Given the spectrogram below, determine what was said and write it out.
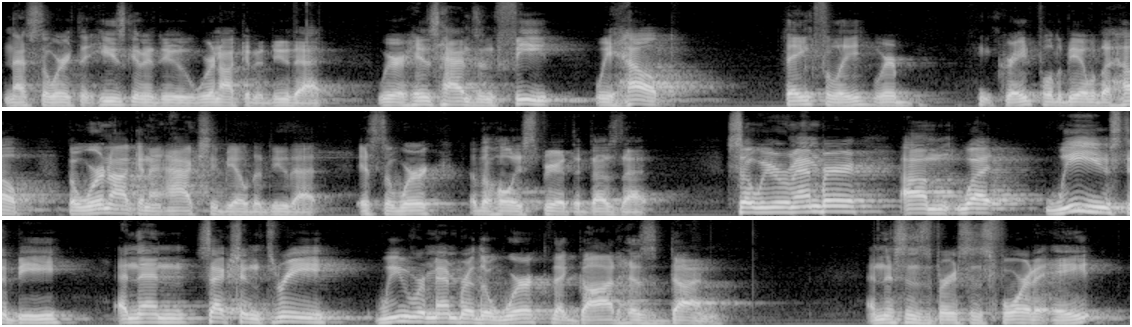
And that's the work that He's going to do. We're not going to do that. We're His hands and feet. We help. Thankfully, we're grateful to be able to help, but we're not going to actually be able to do that. It's the work of the Holy Spirit that does that. So we remember um, what we used to be, and then section three, we remember the work that God has done. And this is verses four to eight.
